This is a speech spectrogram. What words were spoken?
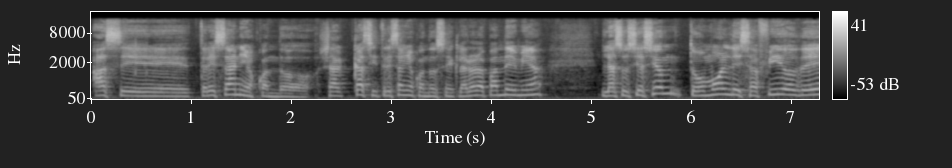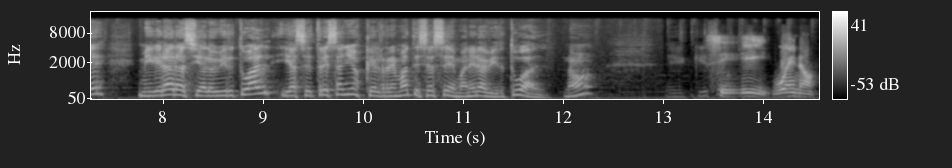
hace tres años, cuando, ya casi tres años cuando se declaró la pandemia, la asociación tomó el desafío de migrar hacia lo virtual y hace tres años que el remate se hace de manera virtual, ¿no? Eh, sí, bueno,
